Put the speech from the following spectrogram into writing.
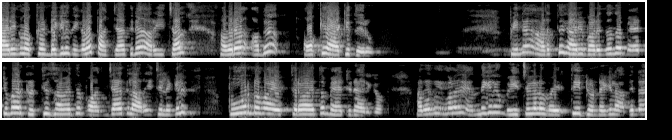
കാര്യങ്ങളൊക്കെ ഉണ്ടെങ്കിൽ നിങ്ങൾ പഞ്ചായത്തിനെ അറിയിച്ചാൽ അവർ അത് ഓക്കെ ആക്കി തരും. പിന്നെ അടുത്ത കാര്യം പറയുന്നത് മേറ്റുമാർ കൃത്യസമയത്ത് പഞ്ചായത്തിൽ അറിയിച്ചില്ലെങ്കിൽ പൂർണമായ ഉത്തരവാദിത്വം മേറ്റിനായിരിക്കും. അതായത് നിങ്ങൾ എന്തെങ്കിലും വീഴ്ചകൾ വരുത്തിയിട്ടുണ്ടെങ്കിൽ അതിന്റെ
